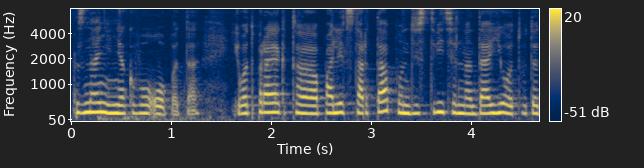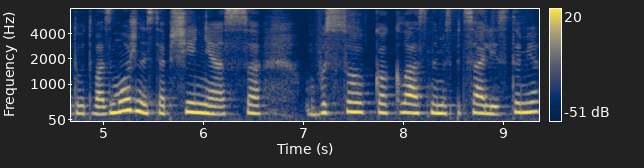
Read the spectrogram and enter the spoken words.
знаний, некого опыта. И вот проект э, Полит Стартап, он действительно дает вот эту вот возможность общения с высококлассными специалистами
